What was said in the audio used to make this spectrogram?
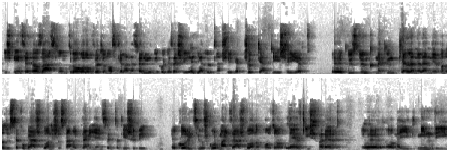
És én szerintem az zászlónkra alapvetően azt kellene felírni, hogy az esélyegyenlőtlenségek csökkentéséért küzdünk. Nekünk kellene lenni ebben az összefogásban, és aztán majd reményeim szerint a későbbi koalíciós kormányzásban az a lelkiismeret, amelyik mindig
